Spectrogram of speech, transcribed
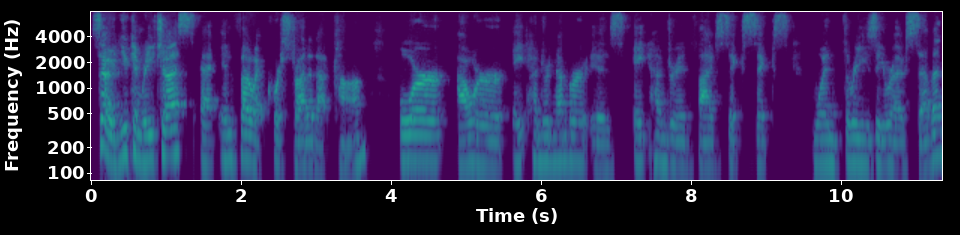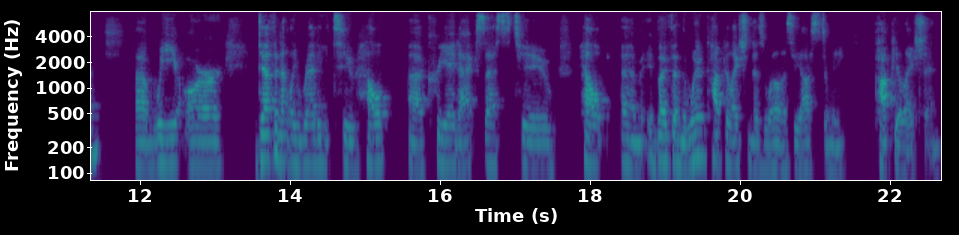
so you can reach us at info at corstrata.com or our 800 number is 800 566 1307. Uh, we are definitely ready to help uh, create access to help um, both in the wound population as well as the ostomy population.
